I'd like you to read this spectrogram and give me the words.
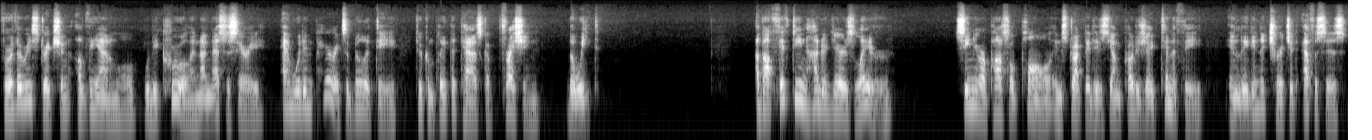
Further restriction of the animal would be cruel and unnecessary and would impair its ability to complete the task of threshing the wheat. About 1500 years later, senior apostle Paul instructed his young protege Timothy in leading the church at Ephesus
